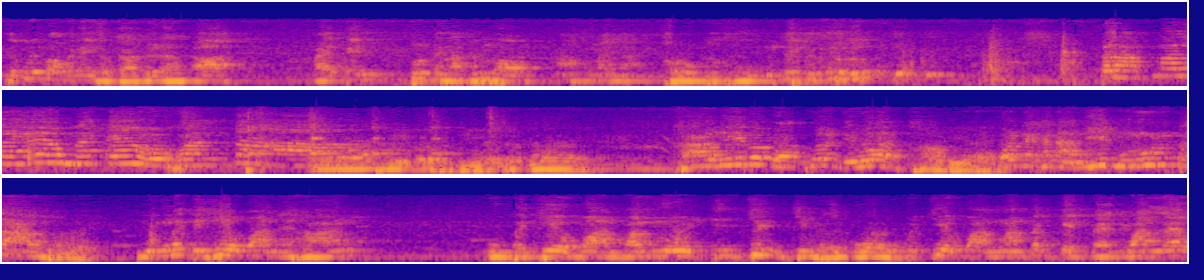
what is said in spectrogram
เดี๋ยวกล้วยบอกกันเองจัดการด้วยนะ อ่าไปเป็นชุดนะครับทั้งกองอ้าวทำไมนะเขาลงยูทูบก เพลงอารมณ์ดีนะเจ้ากล้วยข่าวดีมาบอกเพื่อนดิเว้ยข่าวดีอะไรเพราะในขณะนี้มึงรู้หรือเปล่าทำไมมึงไม่ไปเที่ยวบ้านในหางกูไปเที่ยวบ้านมันรวยจริงๆจริงจริงเหรอเจ้ากล้วยกูไปเที่ยวบ้านมันตั้งเจ็ดแปดวันแล้ว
